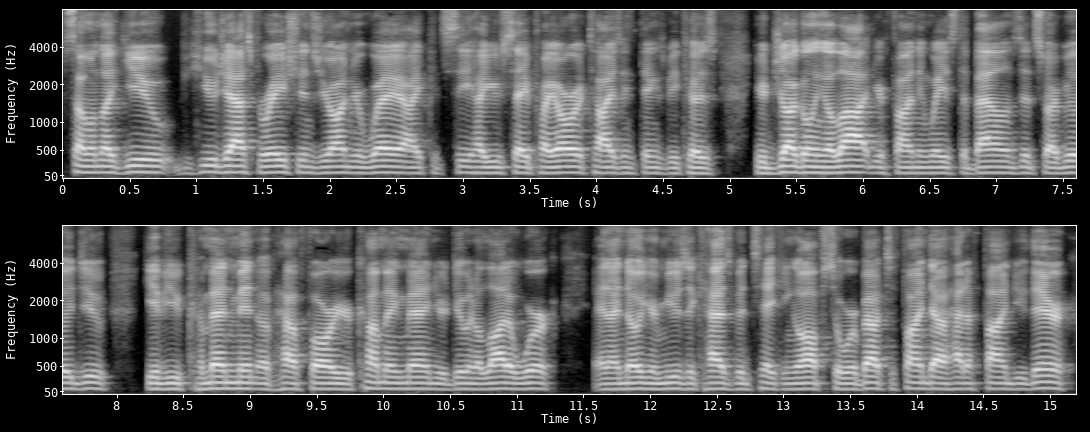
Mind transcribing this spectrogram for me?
someone like you, huge aspirations, you're on your way. I could see how you say prioritizing things because you're juggling a lot. You're finding ways to balance it. So I really do give you commendment of how far you're coming, man. You're doing a lot of work. And I know your music has been taking off. So we're about to find out how to find you there.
